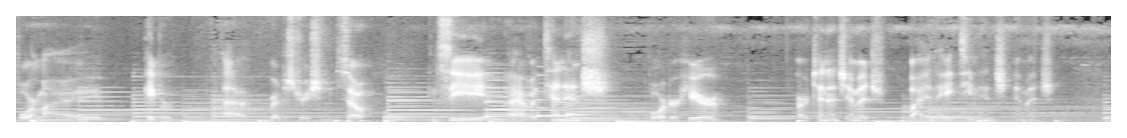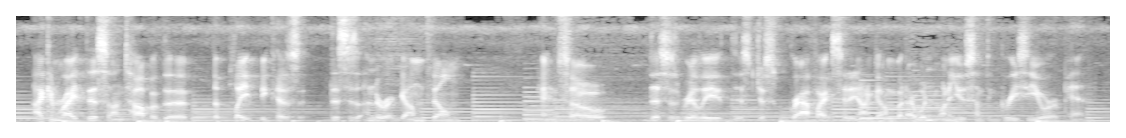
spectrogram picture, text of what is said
for my paper uh, registration. So you can see I have a 10 inch border here, or 10 inch image by an 18 inch image. I can write this on top of the, the plate because this is under a gum film. And so this is really this just graphite sitting on gum, but I wouldn't want to use something greasy or a pen.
